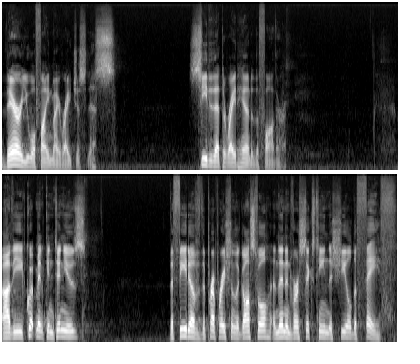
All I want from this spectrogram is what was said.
There you will find my righteousness, seated at the right hand of the Father. Uh, the equipment continues the feet of the preparation of the gospel, and then in verse 16, the shield of faith,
